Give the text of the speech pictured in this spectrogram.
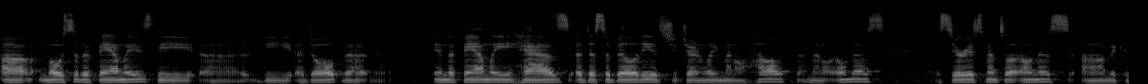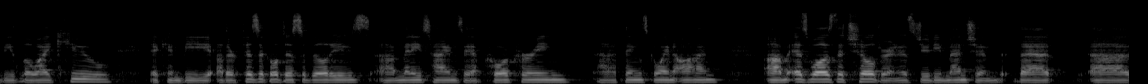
Uh, most of the families, the uh, the adult, the, in the family has a disability. It's generally mental health, a mental illness, a serious mental illness. Um, it could be low IQ. It can be other physical disabilities. Uh, many times they have co-occurring uh, things going on, um, as well as the children, as Judy mentioned, that uh,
